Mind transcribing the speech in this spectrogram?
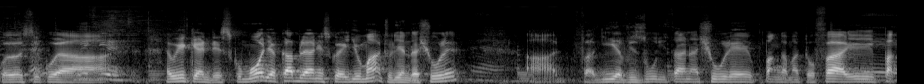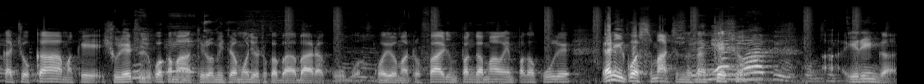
kwa hiyo siku ya Weekend. siku moja kabla, yani siku ya Ijumaa tulienda shule Ah, fagia vizuri sana shule, panga matofali paka chokaa, make shule yetu ilikuwa kama kilomita moja kutoka barabara kubwa. Kwa hiyo matofali, mpanga mawe mpaka kule, yani ilikuwa smart. Na za kesho uh. Iringa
